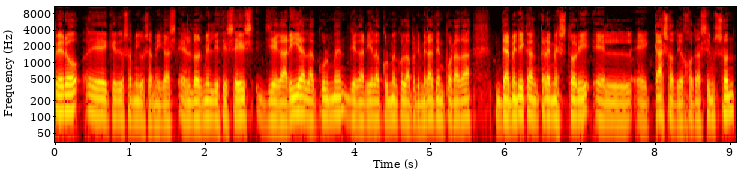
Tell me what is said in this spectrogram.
pero, eh, queridos amigos y amigas, en el 2016 llegaría la culmen, llegaría la culmen con la primera temporada de American Crime Story, el eh, caso de O.J. Simpson,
